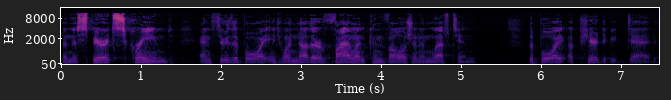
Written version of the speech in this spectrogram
Then the spirit screamed and threw the boy into another violent convulsion and left him. The boy appeared to be dead.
